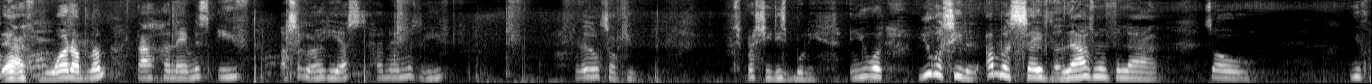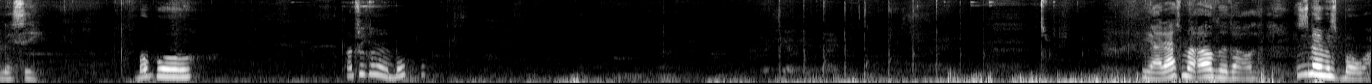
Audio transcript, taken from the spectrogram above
That's one of them. That her name is Eve. That's a girl, yes. Her name is Eve. They look so cute. Especially these bullies. And you you gonna see that. I'm gonna save the last one for last. So you finna see. Bobo. you come on, Bobo. Yeah, that's my other dog. His name is Boa.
